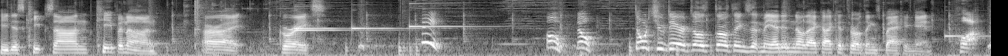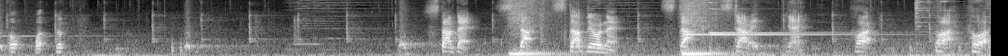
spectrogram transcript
He just keeps on keeping on. All right. Great. Hey. Oh no! Don't you dare throw, throw things at me. I didn't know that guy could throw things back again. Hwah. Oh, what? Stop that. Stop. Stop doing that. Stop. Stop it. Yeah. Hwah. Hwah. Hwah.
